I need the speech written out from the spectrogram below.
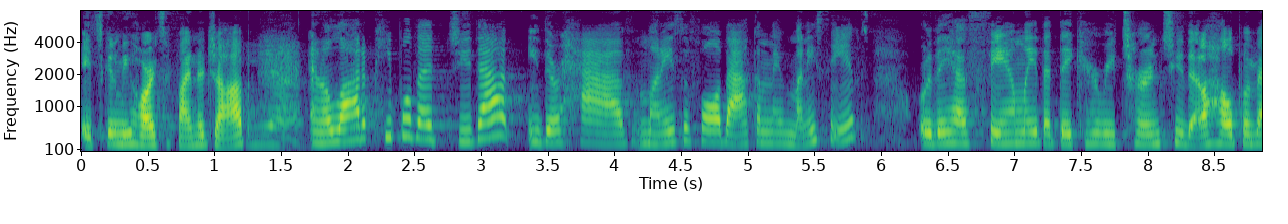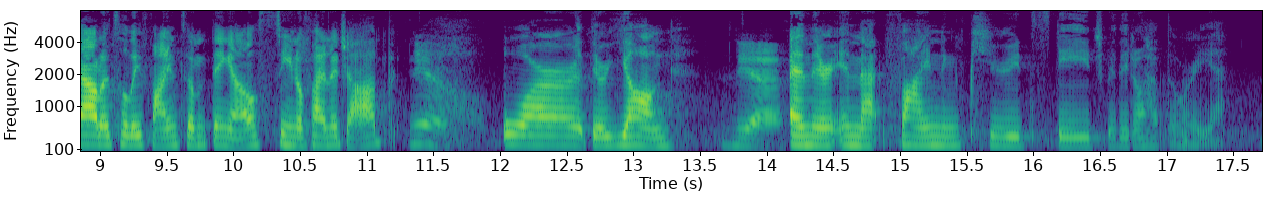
it's going to be hard to find a job. Yeah. And a lot of people that do that either have money to fall back on, they have money saved, or they have family that they can return to that'll help them out until they find something else, you know, find a job. Yeah. Or they're young yeah. And they're in that finding period stage where they don't have to worry yet.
